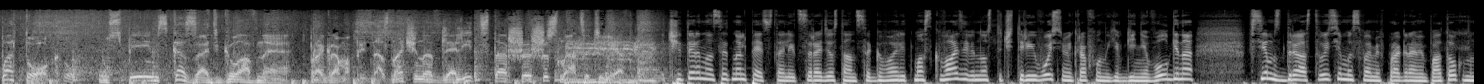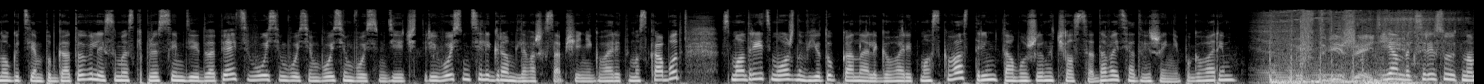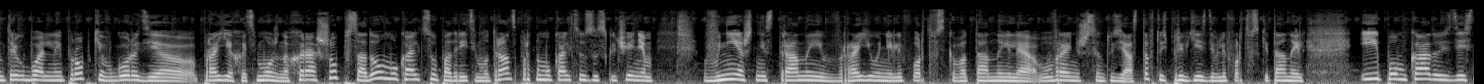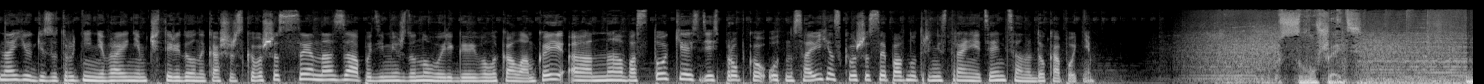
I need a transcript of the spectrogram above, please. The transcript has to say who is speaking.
Speaker 1: Поток. Успеем сказать главное. Программа предназначена для лиц старше 16 лет.
Speaker 2: 14.05 столица радиостанция «Говорит Москва», 94.8, микрофон Евгения Волгина. Всем здравствуйте, мы с вами в программе «Поток», много тем подготовили. СМСки плюс семь девять два пять восемь восемь восемь восемь девять четыре восемь. Телеграмм для ваших сообщений «Говорит Москобот». Смотреть можно в YouTube-канале «Говорит Москва», стрим там уже начался. Давайте о движении поговорим.
Speaker 1: В движении.
Speaker 2: Яндекс рисует нам трехбальные пробки. В городе проехать можно хорошо по Садовому кольцу, по Третьему транспортному кольцу, за исключением внешней стороны в районе Лефортовского тоннеля, в районе шоссе энтузиастов, то есть при въезде в Лефортовский тоннель. И по МКАДу здесь на юге затруднения в районе М4 Дона Каширского шоссе, на западе между Новой Ригой и Волоколамкой, а на востоке здесь пробка от Носовихинского шоссе по внутренней стороне тянется она до Капотни.
Speaker 3: Слушать.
